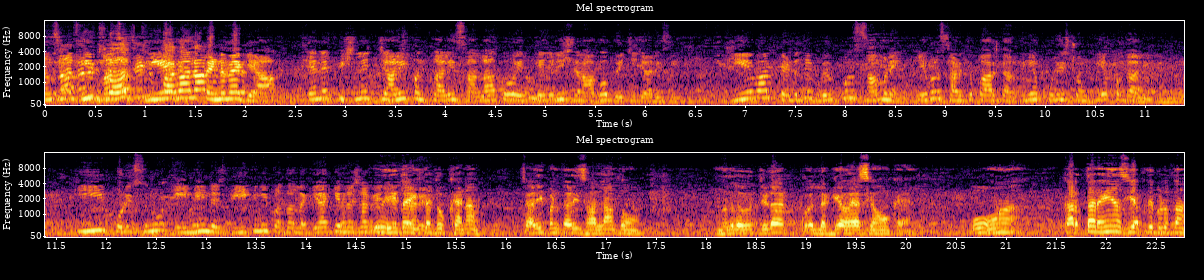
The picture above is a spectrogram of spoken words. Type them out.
ਮਾਨ ਸਾਹਿਬ ਜੀਏਵਾਲ ਪਿੰਡ ਮੈਂ ਗਿਆ ਕਹਿੰਦੇ ਪਿਛਲੇ 40 45 ਸਾਲਾਂ ਤੋਂ ਇੱਥੇ ਜਿਹੜੀ ਸ਼ਰਾਬ ਉਹ ਵੇਚੀ ਜਾ ਰਹੀ ਸੀ। ਜੀਏਵਾਲ ਪਿੰਡ ਦੇ ਬਿਲਕੁਲ ਸਾਹਮਣੇ ਕੇਵਲ ਸੜਕ ਪਾਰ ਕਰਦੀਆਂ ਪੁਲਿਸ ਚੌਂਕੀ ਹੈ ਪੰਗਾਲੀ। ਕੀ ਪੁਲਿਸ ਨੂੰ ਇੰਨੀ ਨਜ਼ਦੀਕ ਨਹੀਂ ਪਤਾ ਲੱਗਿਆ ਕਿ ਨਸ਼ਾ ਵੇਚਿਆ ਇਹ ਤਾਂ ਜਾ ਇੱਕ ਦੁੱਖ ਹੈ ਨਾ 40 45 ਸਾਲਾਂ ਤੋਂ ਮਤਲਬ ਜਿਹੜਾ ਲੱਗਿਆ ਹੋਇਆ ਸਿਉਂਕ ਹੈ ਉਹ ਹੁਣ ਕਰਤਾ ਰਹੇ ਹਾਂ ਅਸੀਂ ਆਪਣੇ ਵੱਲੋਂ ਤਾਂ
